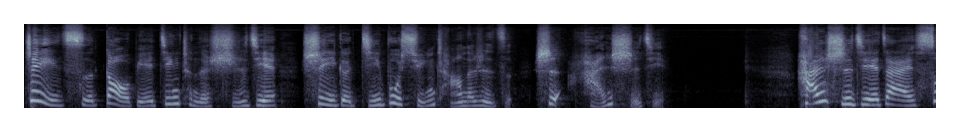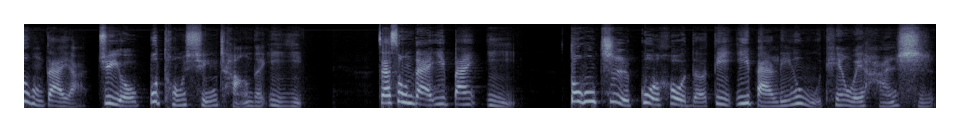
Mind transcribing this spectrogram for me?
这一次告别京城的时间是一个极不寻常的日子，是寒食节。寒食节在宋代呀，具有不同寻常的意义。在宋代，一般以冬至过后的第一百零五天为寒食，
